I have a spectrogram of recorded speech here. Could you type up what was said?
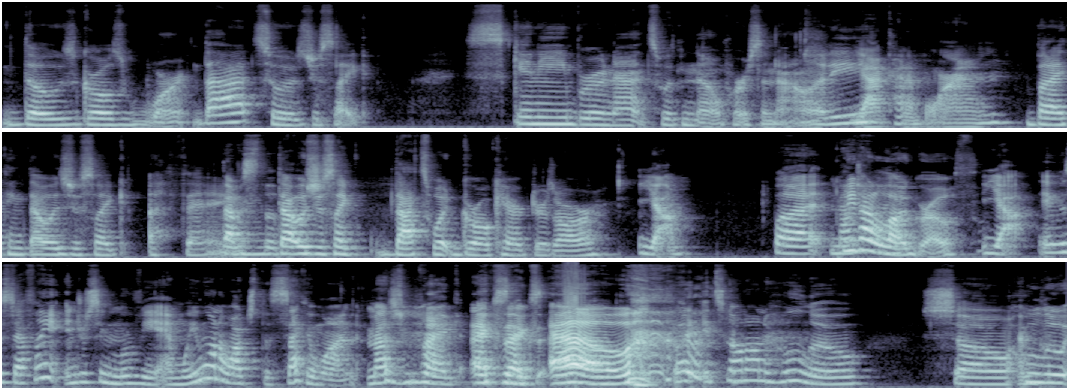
those girls weren't that. So it was just like skinny brunettes with no personality. Yeah, kind of boring. But I think that was just like a thing. That was the- that was just like that's what girl characters are. Yeah. But We've had a lot of growth. Yeah, it was definitely an interesting movie, and we want to watch the second one, Magic Mike XXL. but it's not on Hulu, so I'm- Hulu,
